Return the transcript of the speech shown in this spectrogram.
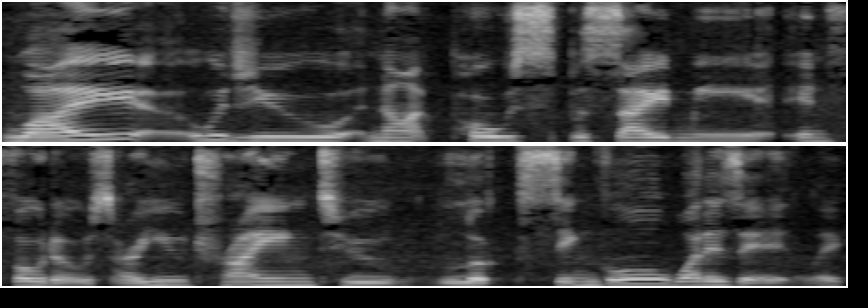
why would you not post beside me in photos? Are you trying to look single? What is it? Like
